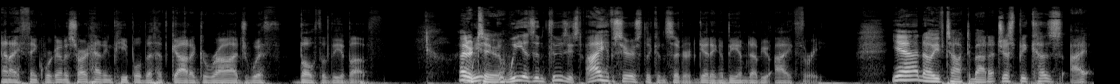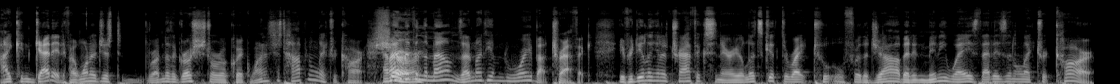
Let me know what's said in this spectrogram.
and I think we're going to start having people that have got a garage with both of the above. I do we, too. we as enthusiasts, I have seriously considered getting a BMW i3 yeah, I know you've talked about it. just because I, I can get it. If I want to just run to the grocery store real quick, why not just hop in an electric car? And I live in the mountains. I'm not even to worry about traffic. If you're dealing in a traffic scenario, let's get the right tool for the job. And in many ways, that is an electric car.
